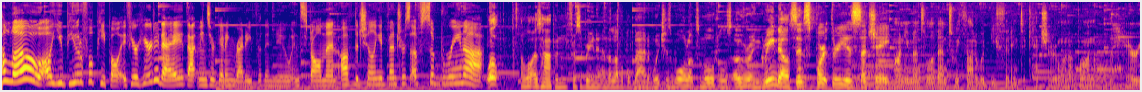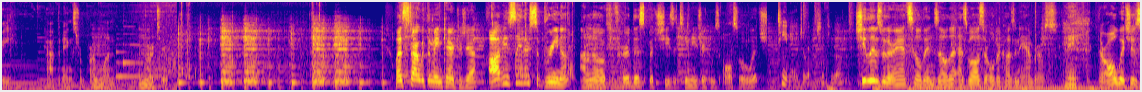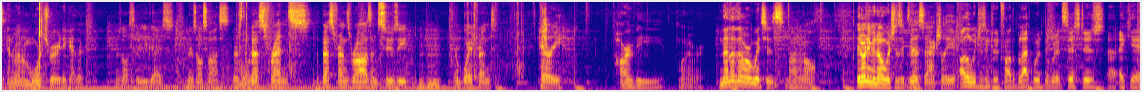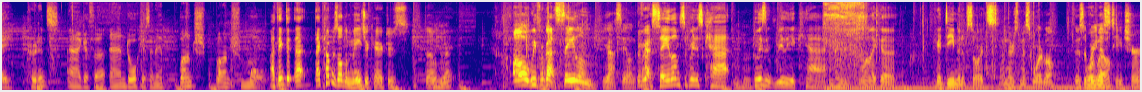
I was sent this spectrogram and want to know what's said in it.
Hello, all you beautiful people. If you're here today, that means you're getting ready for the new installment of The Chilling Adventures of Sabrina. Well, a lot has happened for Sabrina and the lovable band of witches, warlocks, mortals over in Greendale. Since part three is such a monumental event, we thought it would be fitting to catch everyone up on all the hairy happenings from part mm. one and part mm. two. Let's start with the main characters, yeah? Obviously, there's Sabrina. I don't know if you've heard this, but she's a teenager who's also a witch. Teenage witch, if you will. She lives with her aunts Hilda and Zelda, as well as her older cousin Ambrose. Me. They're all witches and run a mortuary together. There's also you guys, and there's also us. There's the best friends. The best friends, Roz and Susie. Mm-hmm. And her boyfriend, Harry. Harvey. Whatever. None of them are witches. Not at all. They don't even know witches exist, actually. Other witches include Father Blackwood, the Weird Sisters, uh, aka Prudence, Agatha, and Dorcas, and a bunch, bunch more. I think that that, that covers all the major characters, though, mm-hmm. right? Oh, we forgot Salem. Yeah, Salem. We forgot Salem, Sabrina's cat, mm-hmm. who isn't really a cat, mm-hmm. more like a like a demon of sorts. And there's Miss Wardwell, Sabrina's Wardwell. teacher,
